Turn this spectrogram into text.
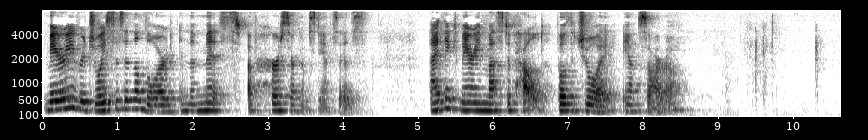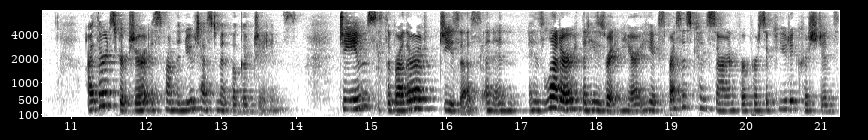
Mary rejoices in the Lord in the midst of her circumstances. I think Mary must have held both joy and sorrow. Our third scripture is from the New Testament book of James. James is the brother of Jesus, and in his letter that he's written here, he expresses concern for persecuted Christians,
